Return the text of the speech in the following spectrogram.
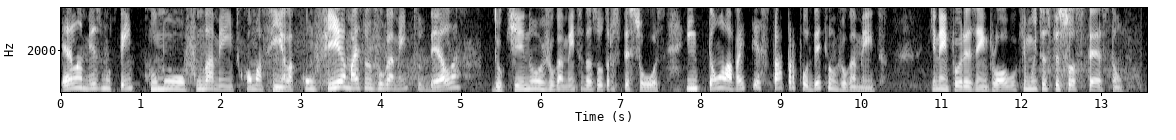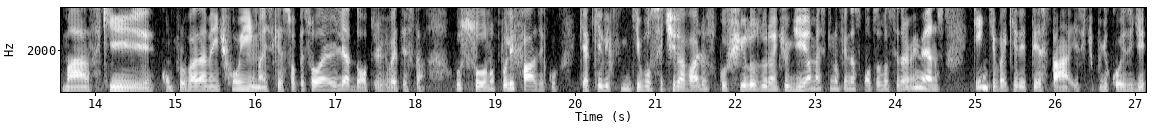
ela mesmo tem como fundamento. Como assim? Ela confia mais no julgamento dela do que no julgamento das outras pessoas. Então ela vai testar para poder ter um julgamento. Que nem, por exemplo, algo que muitas pessoas testam mas que comprovadamente ruim, mas que é só pessoa early adopter que vai testar. O sono polifásico, que é aquele que você tira vários cochilos durante o dia, mas que no fim das contas você dorme menos. Quem que vai querer testar esse tipo de coisa de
